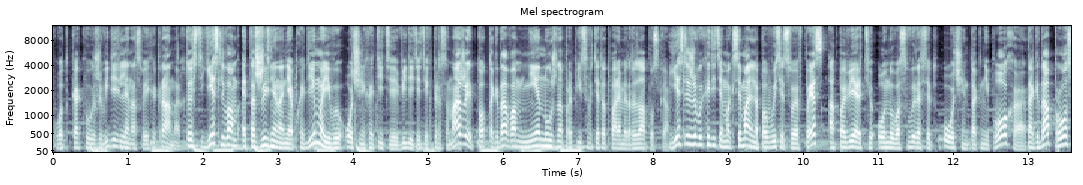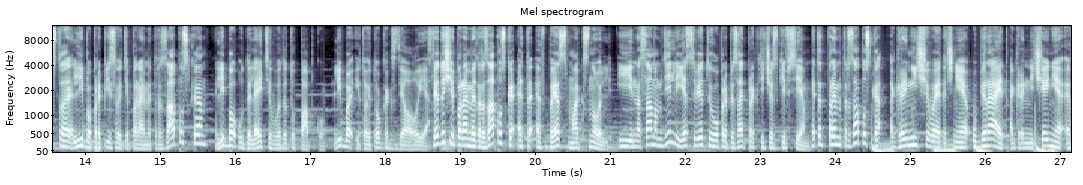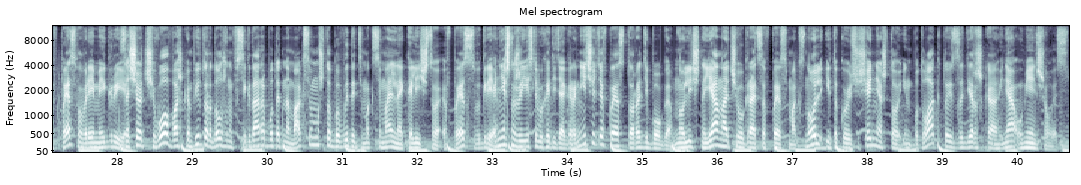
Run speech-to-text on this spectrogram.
вот как вы уже видели на своих экранах. То есть если вам это жизненно необходимо и вы очень хотите видеть этих персонажей, то тогда вам не нужно прописывать этот параметр запуска. Если же вы хотите максимально повысить свой FPS, а поверьте, он у вас вырастет очень очень так неплохо, тогда просто либо прописывайте параметры запуска, либо удаляйте вот эту папку. Либо и то, и то, как сделал я. Следующий параметр запуска это FPS max 0. И на самом деле я советую его прописать практически всем. Этот параметр запуска ограничивает, точнее убирает ограничения FPS во время игры, за счет чего ваш компьютер должен всегда работать на максимум, чтобы выдать максимальное количество FPS в игре. Конечно же, если вы хотите ограничить FPS, то ради бога. Но лично я начал играть с FPS max 0 и такое ощущение, что input lag, то есть задержка, у меня уменьшилась.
